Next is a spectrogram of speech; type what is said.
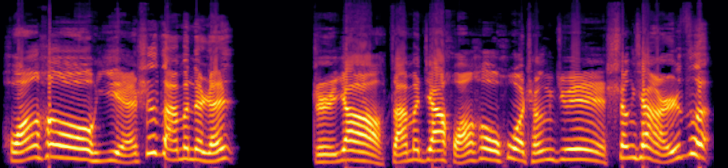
皇后也是咱们的人。只要咱们家皇后霍成君生下儿子，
